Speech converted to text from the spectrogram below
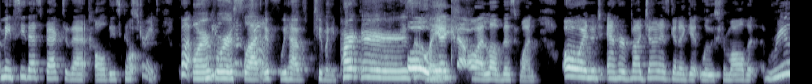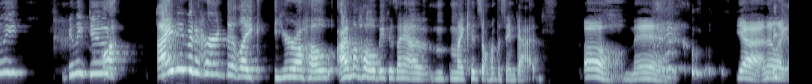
I mean, see, that's back to that all these constraints. But or if we are a slut, if we have too many partners. Oh like, yeah, yeah. Oh, I love this one. Oh, and and her vagina is gonna get loose from all the really, really, dude. Uh, I've even heard that like you're a hoe. I'm a hoe because I have my kids don't have the same dad. Oh man, yeah, and I'm like,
